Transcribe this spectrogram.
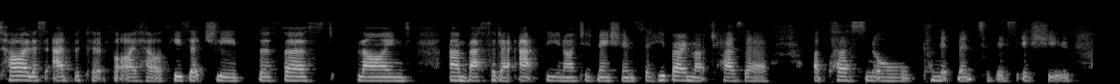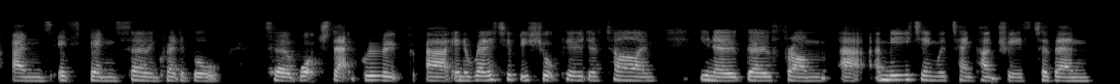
tireless advocate for eye health. He's actually the first blind ambassador at the United Nations. So he very much has a, a personal commitment to this issue. And it's been so incredible to watch that group uh, in a relatively short period of time, you know, go from uh, a meeting with 10 countries to then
